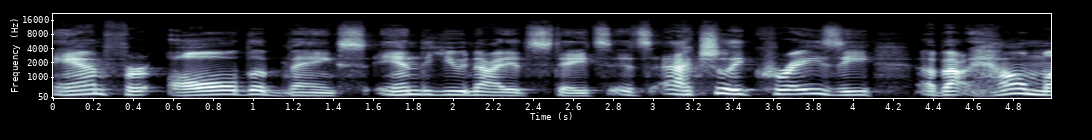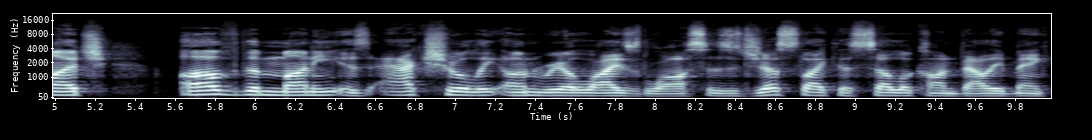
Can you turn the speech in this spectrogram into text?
And for all the banks in the United States, it's actually crazy about how much of the money is actually unrealized losses, just like the Silicon Valley Bank.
